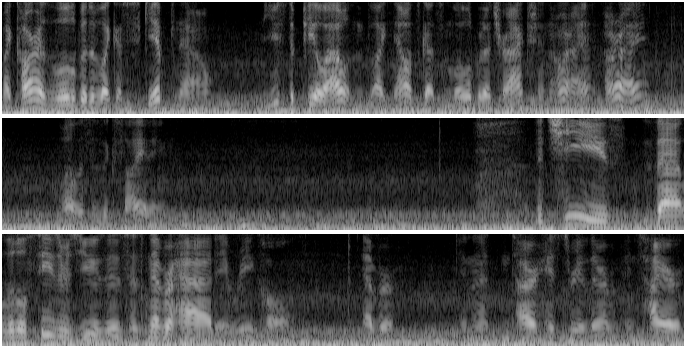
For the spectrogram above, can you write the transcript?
my car has a little bit of like a skip now. It used to peel out, and like now it's got some little bit of traction. All right, all right. Well, this is exciting. The cheese that Little Caesars uses has never had a recall, ever the entire history of their entire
